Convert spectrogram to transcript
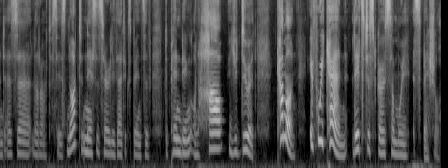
and as uh, Lerato says, not necessarily that expensive depending on how you do it. Come on, if we can, let's just go somewhere special.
